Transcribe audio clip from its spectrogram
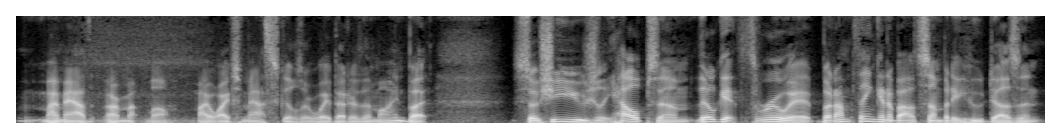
my math, or my, well, my wife's math skills are way better than mine, but so she usually helps them. They'll get through it, but I'm thinking about somebody who doesn't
